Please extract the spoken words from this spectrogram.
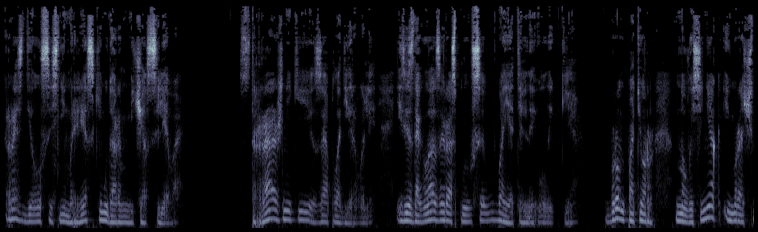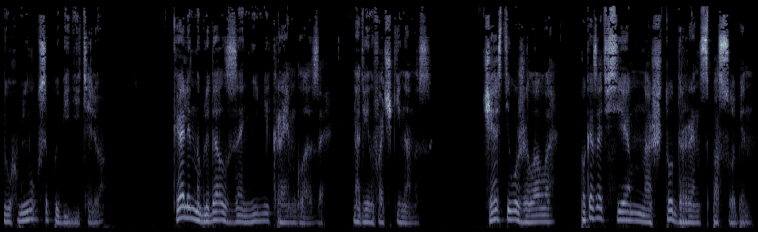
разделался с ним резким ударом меча слева. Стражники зааплодировали, и звездоглазый расплылся в обаятельной улыбке. Брон потер новый синяк и мрачно ухмыльнулся победителю. Калин наблюдал за ними краем глаза. надвинув очки на нос. Часть его желала показать всем, на что Дрен способен,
